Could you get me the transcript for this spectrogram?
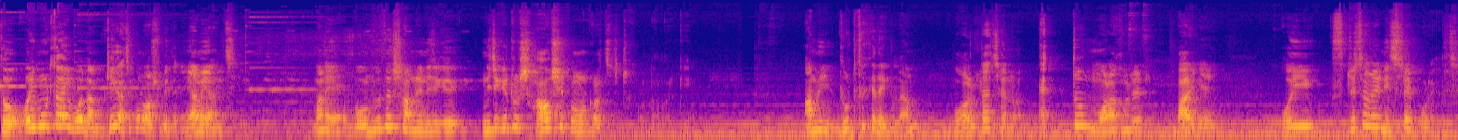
তো ওই মুহূর্তে আমি বললাম, ঠিক আছে, কোনো অসুবিধা নেই, আমি আনছি। মানে বন্ধুদের সামনে নিজেকে নিজেকে একটু সাহসী প্রমাণ করার চেষ্টা করলাম আর কি। আমি দূর থেকে দেখলাম, বলটা যেন একদম মরা ঘরের বাইরে ওই স্ট্রেচারের নিচটায় পড়ে আছে।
